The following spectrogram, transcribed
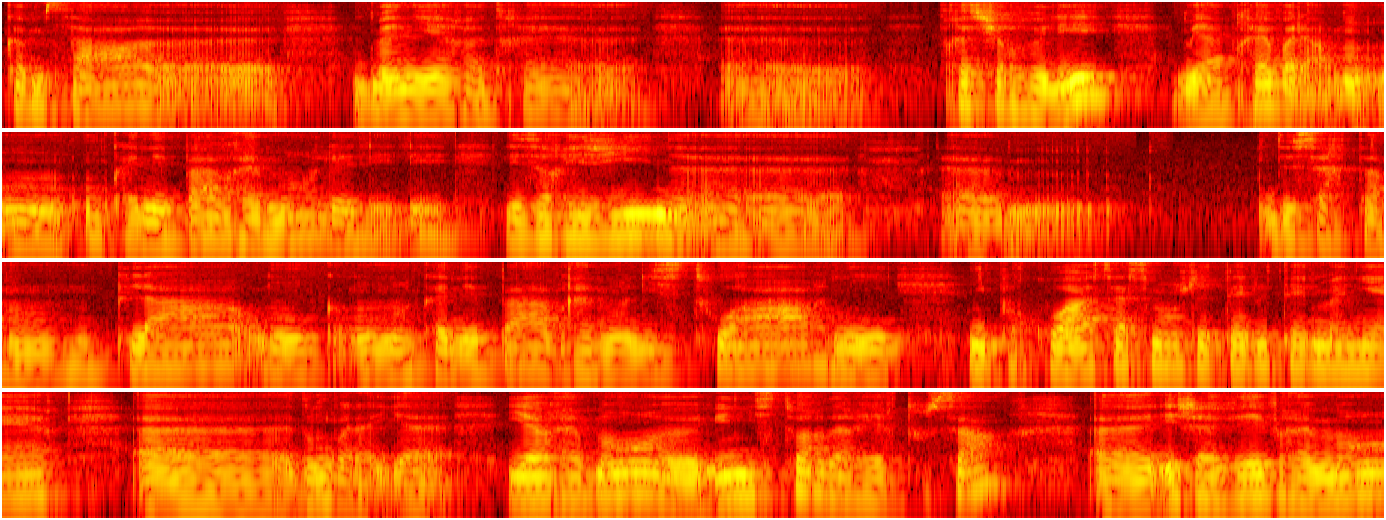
comme ça, de manière très, très survolée, mais après, voilà, on ne connaît pas vraiment les, origines. De certains plats, on n'en connaît pas vraiment l'histoire, ni, ni pourquoi ça se mange de telle ou telle manière. Euh, donc voilà, il y a, y a vraiment euh, une histoire derrière tout ça. Euh, et j'avais vraiment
